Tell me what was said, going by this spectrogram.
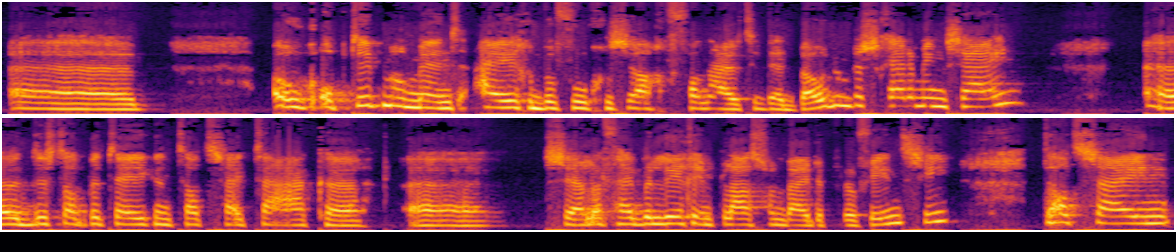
uh, ook op dit moment eigen bevoegd gezag vanuit de wet bodembescherming zijn. dus dat betekent dat zij taken zelf hebben liggen in plaats van bij de provincie. Dat zijn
